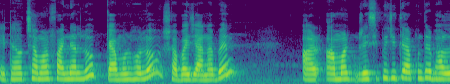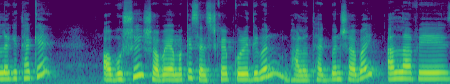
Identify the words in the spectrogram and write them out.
এটা হচ্ছে আমার ফাইনাল লুক কেমন হলো সবাই জানাবেন। আর আমার রেসিপি যদি আপনাদের ভালো লাগে থাকে, অবশ্যই সবাই আমাকে সাবস্ক্রাইব করে দেবেন। ভালো থাকবেন সবাই, আল্লাহ হাফেজ।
